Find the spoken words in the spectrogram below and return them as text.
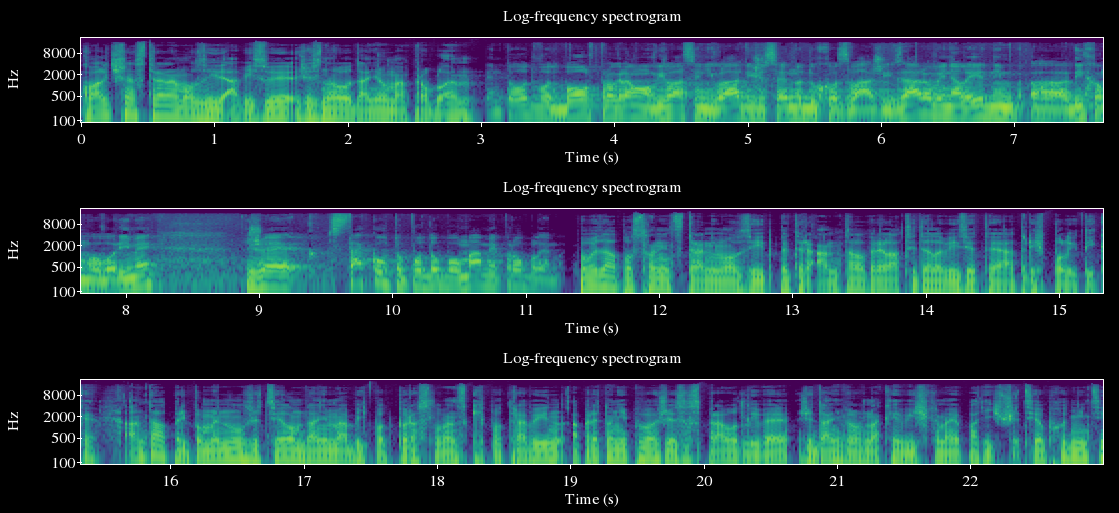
Koaličná strana Mozid avizuje, že s novou daňou má problém. Tento odvod bol v programovom vyhlásení vlády, že sa jednoducho zváži. Zároveň ale jedným uh, dýchom hovoríme, že s takouto podobou máme problém. Povedal poslanec strany Mozít Peter Antal v relácii televízie Teatry v politike. Antal pripomenul, že cieľom dane má byť podpora slovenských potravín a preto nepovažuje za spravodlivé, že daň v rovnakej výške majú platiť všetci obchodníci,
